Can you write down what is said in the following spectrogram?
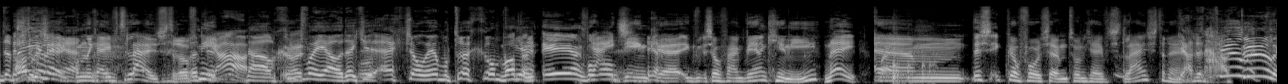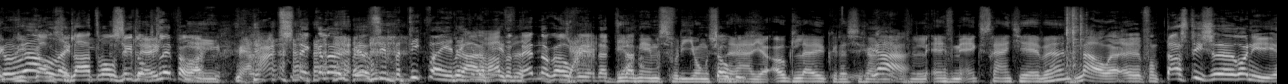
ben je toch leuk om nog even te luisteren, of niet? Ja. Nou, goed voor jou dat je echt zo helemaal terugkomt Wat hier. een eer voor Ja, ik ons. denk, eh, ik, zo vaak werk je niet. Nee. Maar, Ehm, dus ik wil voorstellen om toch nog even te luisteren. Ja, natuurlijk. Tuurlijk, die kans die laten we ons niet ontklippen. Ja, hartstikke leuk. Heel sympathiek van je. dat Ja, we hadden het net nog over. Ja, je, dat, ik denk dat- voor die jongens van de radio ook leuk. Dat ze gaan even, even een extraatje hebben. nou, eh, eh, fantastisch, eh, Ronnie.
